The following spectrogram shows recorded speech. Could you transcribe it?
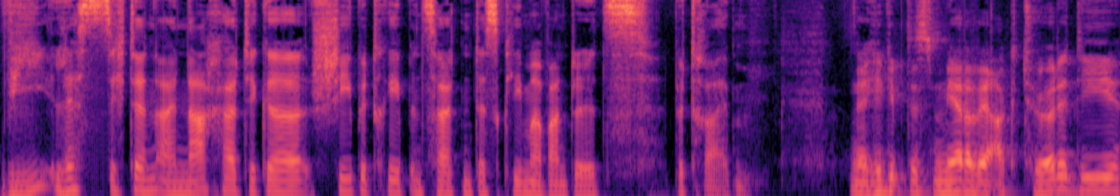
Wie lässt sich denn ein nachhaltiger Skibetrieb in Zeiten des Klimawandels betreiben? Ja, hier gibt es mehrere Akteure, die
